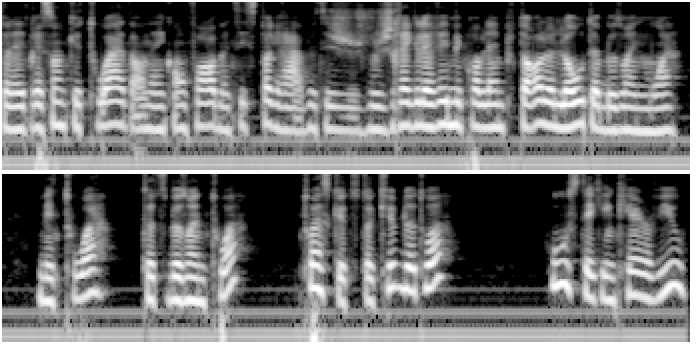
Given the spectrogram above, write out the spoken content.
tu as l'impression que toi, ton inconfort, ben, c'est pas grave. je, je, réglerai mes problèmes plus tard. L'autre a besoin de moi. Mais toi, as-tu besoin de toi? Toi, est-ce que tu t'occupes de toi? Who's taking care of you?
